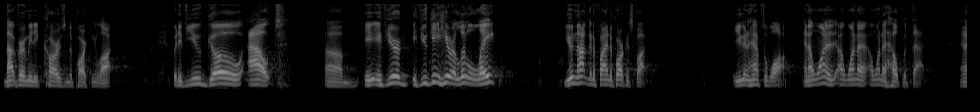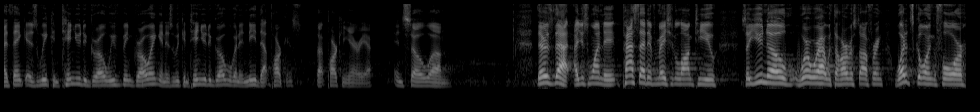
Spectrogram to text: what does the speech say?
not very many cars in the parking lot. But if you go out, um, if, you're, if you get here a little late, you're not going to find a parking spot. You're going to have to walk. And I want to I wanna, I wanna help with that. And I think as we continue to grow, we've been growing, and as we continue to grow, we're going to need that parking, that parking area. And so um, there's that. I just wanted to pass that information along to you so you know where we're at with the harvest offering, what it's going for,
